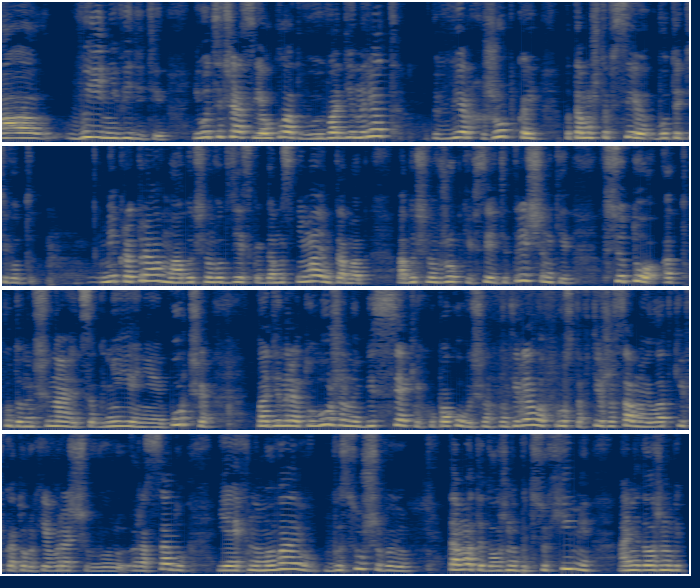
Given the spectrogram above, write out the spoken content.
а вы не видите. И вот сейчас я укладываю в один ряд вверх жопкой, потому что все вот эти вот микротравмы, обычно вот здесь, когда мы снимаем томат, обычно в жопке все эти трещинки, все то, откуда начинается гниение и порча, в один ряд уложены без всяких упаковочных материалов, просто в те же самые лотки, в которых я выращиваю рассаду, я их намываю, высушиваю. Томаты должны быть сухими, они должны быть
